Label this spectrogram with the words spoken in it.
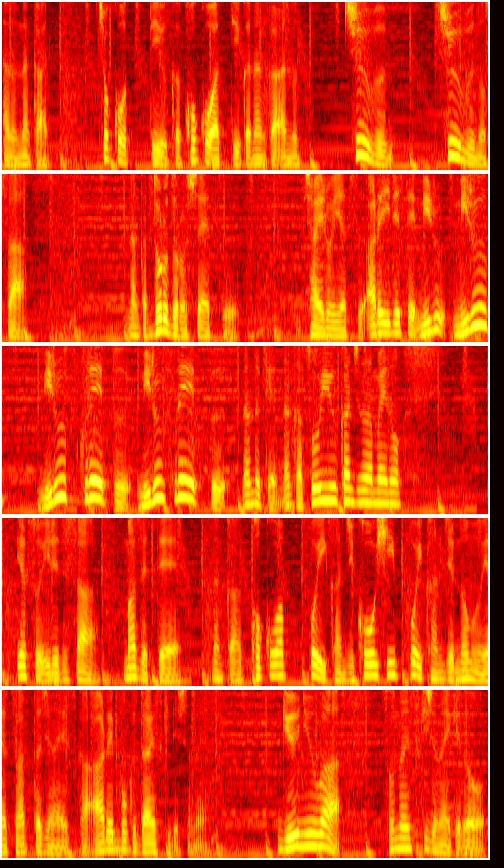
あの、なんか、チョコっていうか、ココアっていうか、なんか、あの、チューブ、チューブのさ、なんかドロドロしたやつ、茶色いやつ、あれ入れて、ミル、ミル、ミルクレープ、ミルフレープ、なんだっけ、なんかそういう感じの名前のやつを入れてさ、混ぜて、なんかココアっぽい感じ、コーヒーっぽい感じで飲むやつあったじゃないですか。あれ僕大好きでしたね。牛乳はそんなに好きじゃないけど、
